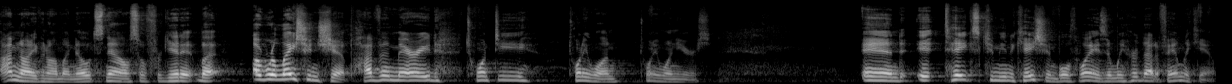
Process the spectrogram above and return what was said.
I'm not even on my notes now, so forget it. But a relationship. I've been married 20, 21, 21 years. And it takes communication both ways, and we heard that at family camp.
